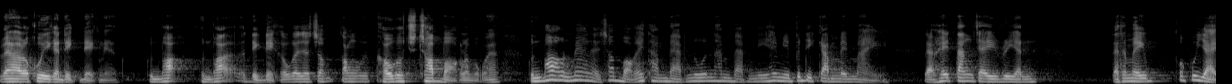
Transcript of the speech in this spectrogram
เวลาเราคุยกับเด็ก ๆ เนี่ยคุณพ่อคุณพ่อเด็ก ๆเขาก็จะชอบต้องเขาก็ชอบบอกเราบอกว่า คุณพ่อคุณแม่เนี่ยชอบบอกให้ทำแบบนู้นทำแบบนี้ให้มีพฤติกรรมใหม่ๆ แบบให้ตั้งใจเรียน แต่ทำไมพวกผู้ใหญ่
